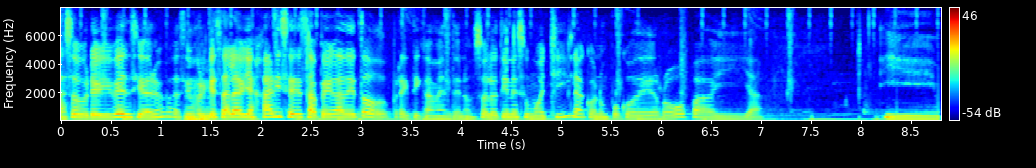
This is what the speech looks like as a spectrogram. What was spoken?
la sobrevivencia, ¿no? Así porque sale a viajar y se desapega de todo prácticamente, ¿no? Solo tiene su mochila con un poco de ropa y ya. Y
